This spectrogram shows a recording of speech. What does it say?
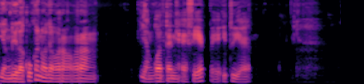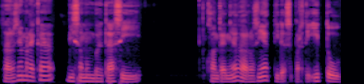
yang dilakukan oleh orang-orang yang kontennya FYP itu ya seharusnya mereka bisa membatasi kontennya seharusnya tidak seperti itu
